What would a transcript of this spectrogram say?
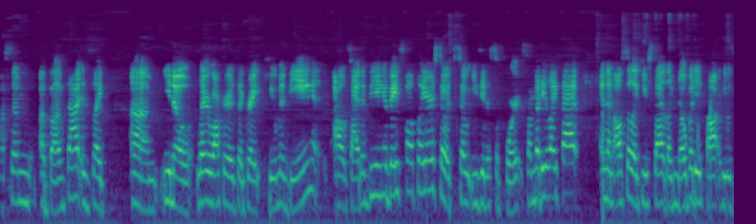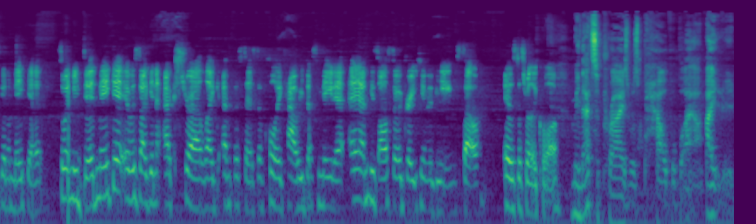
awesome above that is like um, you know, Larry Walker is a great human being outside of being a baseball player, so it's so easy to support somebody like that. And then also, like you said, like nobody thought he was gonna make it. So when he did make it, it was like an extra like emphasis of holy cow, he just made it, and he's also a great human being. So it was just really cool. I mean, that surprise was palpable. I, I,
